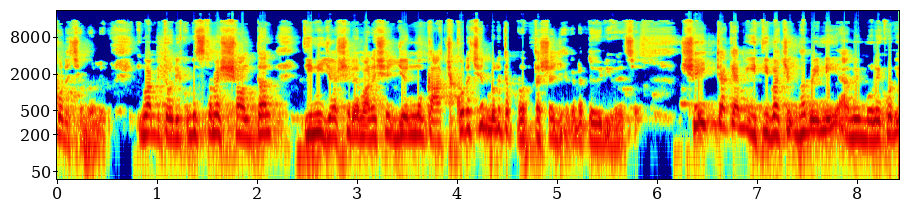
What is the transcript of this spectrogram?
করেছে বলে, কিংবা আমি তরিকুল ইসলামের সন্তান, তিনি যশোরের মানুষের জন্য কাজ করেছেন বলে তো প্রত্যাশার জায়গাটা তৈরি হয়েছে। সেইটাকে আমি ইতিবাচকভাবেই নিই। আমি মনে করি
